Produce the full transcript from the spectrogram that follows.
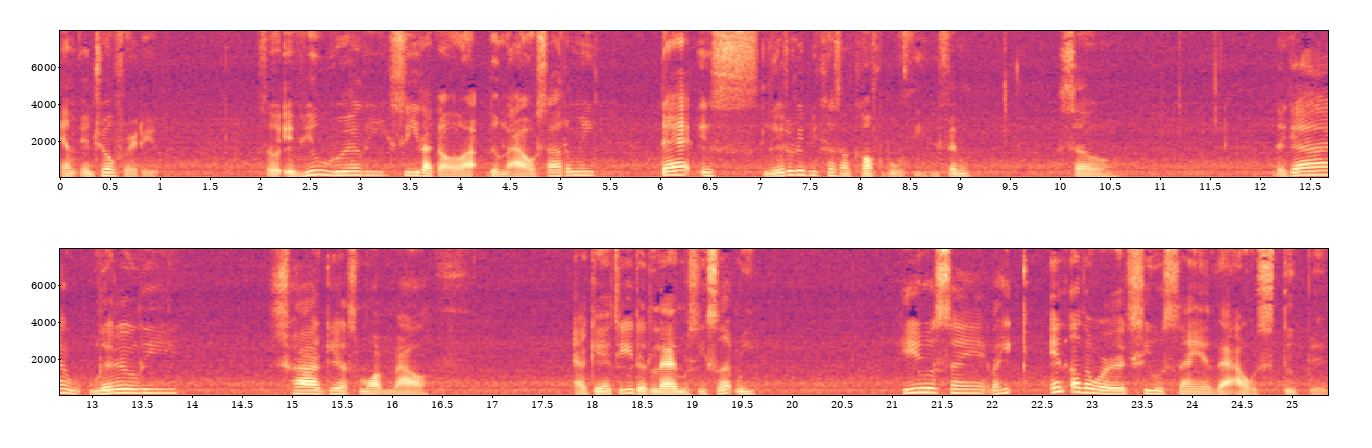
am introverted. So if you really see like a lot the loud side of me, that is literally because I'm comfortable with you. You feel me? So the guy literally tried to get a smart mouth. I guarantee you the last message sent me, he was saying like in other words, he was saying that I was stupid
